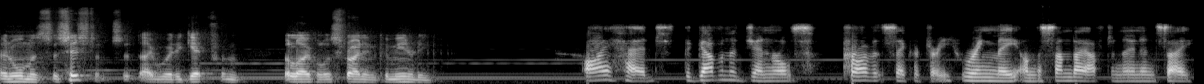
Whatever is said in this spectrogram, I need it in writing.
enormous assistance that they were to get from the local Australian community. I had the Governor General's private secretary ring me on the Sunday afternoon and say,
